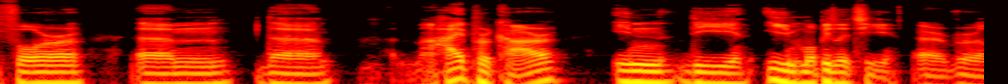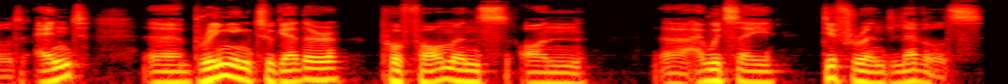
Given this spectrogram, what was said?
for um, the hypercar in the e-mobility uh, world and uh, bringing together performance on, I would say, different levels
